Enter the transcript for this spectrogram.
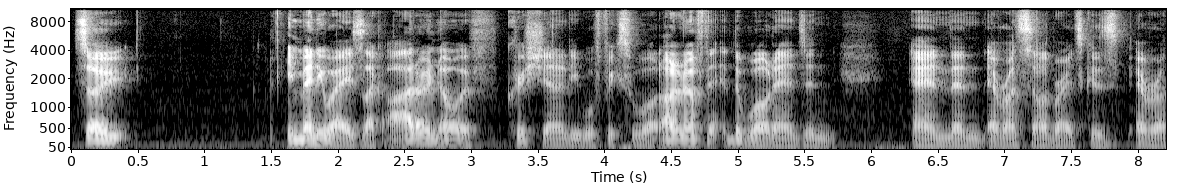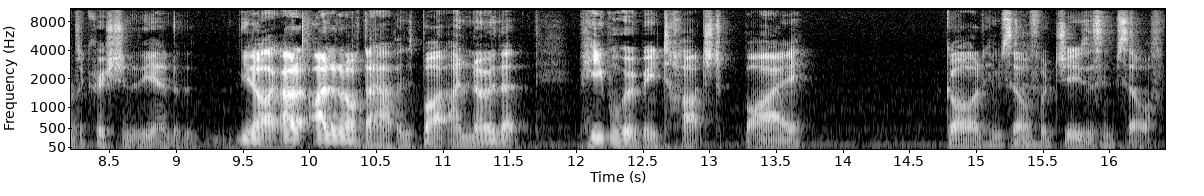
so in many ways like i don't know if christianity will fix the world i don't know if the, the world ends and and then everyone celebrates because everyone's a christian at the end of the you know like, I, I don't know if that happens but i know that people who have been touched by god himself or jesus himself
